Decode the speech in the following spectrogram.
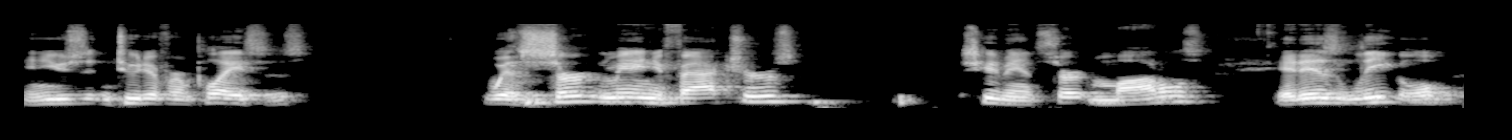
and use it in two different places. With certain manufacturers, excuse me, in certain models, it is legal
